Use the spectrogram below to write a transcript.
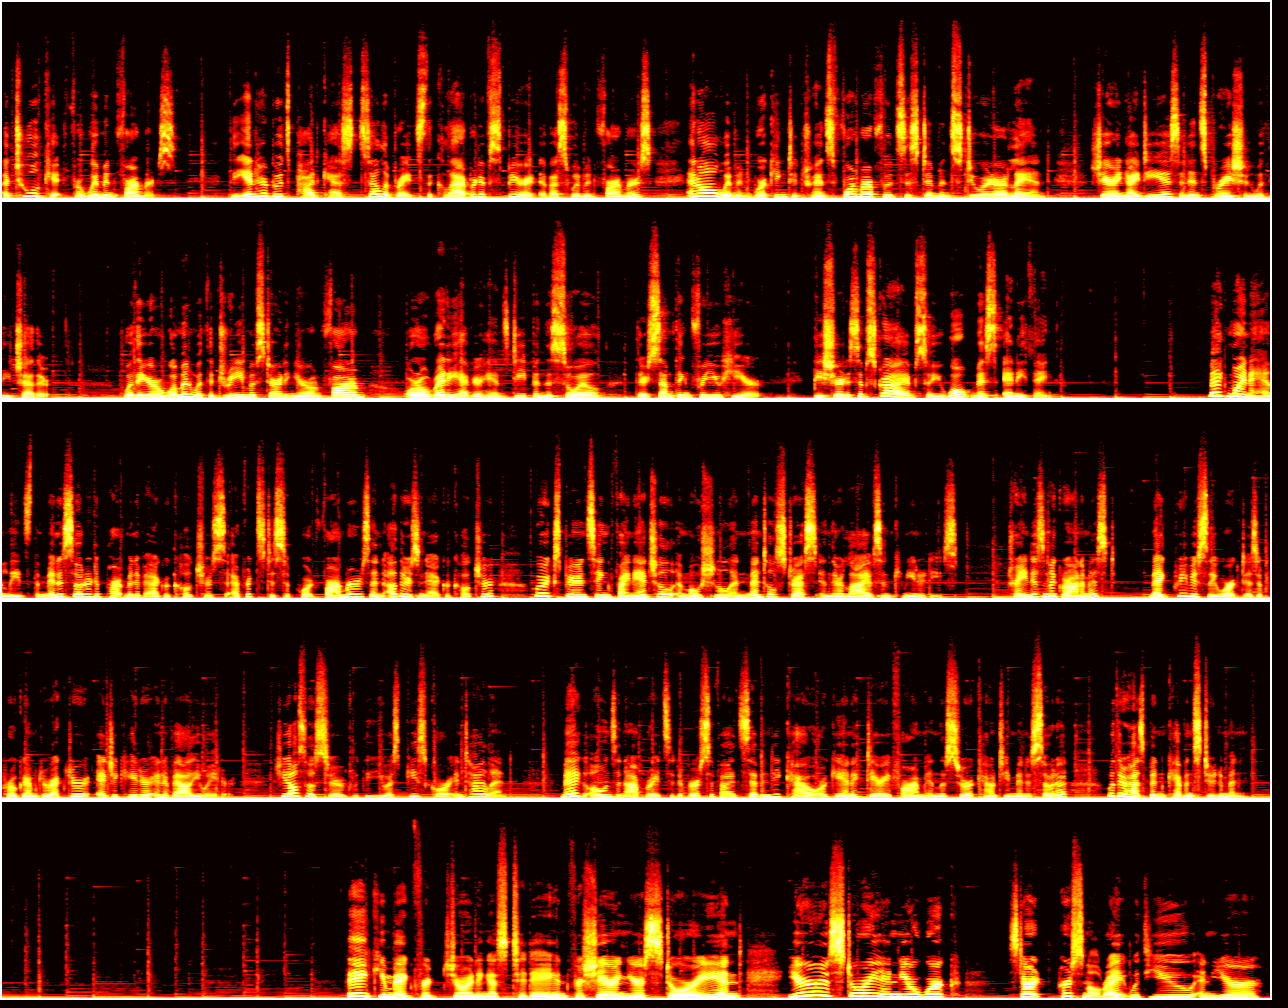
a toolkit for women farmers. The In Her Boots podcast celebrates the collaborative spirit of us women farmers and all women working to transform our food system and steward our land, sharing ideas and inspiration with each other. Whether you're a woman with a dream of starting your own farm or already have your hands deep in the soil, there's something for you here. Be sure to subscribe so you won't miss anything. Meg Moynihan leads the Minnesota Department of Agriculture's efforts to support farmers and others in agriculture who are experiencing financial, emotional, and mental stress in their lives and communities. Trained as an agronomist, Meg previously worked as a program director, educator, and evaluator. She also served with the U.S. Peace Corps in Thailand. Meg owns and operates a diversified 70 cow organic dairy farm in Le Sueur County, Minnesota, with her husband, Kevin Studeman. Thank you, Meg, for joining us today and for sharing your story. And your story and your work start personal, right? With you and your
